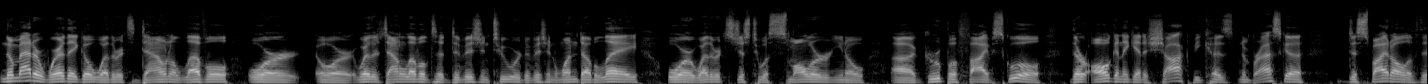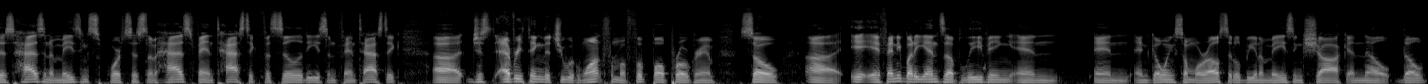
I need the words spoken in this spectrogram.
no matter where they go, whether it's down a level or or whether it's down a level to Division two or Division one Double A, or whether it's just to a smaller, you know, uh, group of five school, they're all going to get a shock because Nebraska, despite all of this, has an amazing support system, has fantastic facilities and fantastic, uh, just everything that you would want from a football program. So uh, if anybody ends up leaving and and and going somewhere else it'll be an amazing shock and they'll they'll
